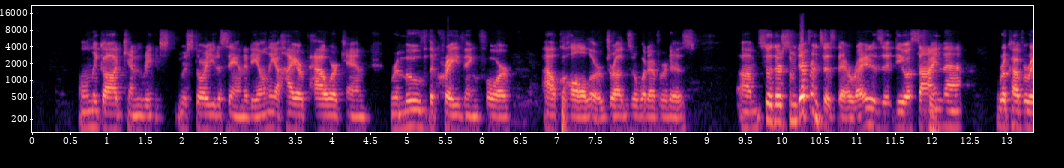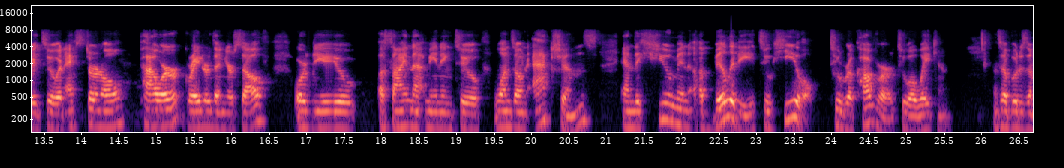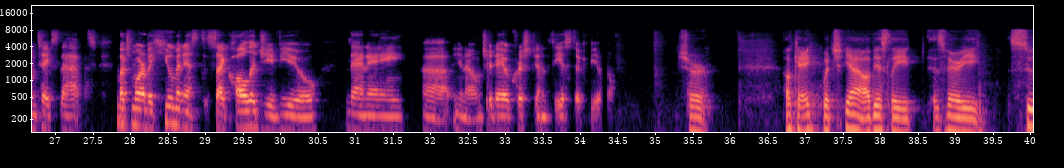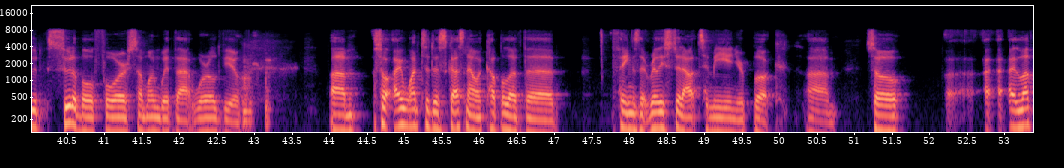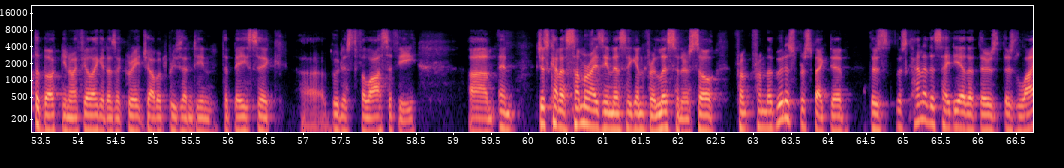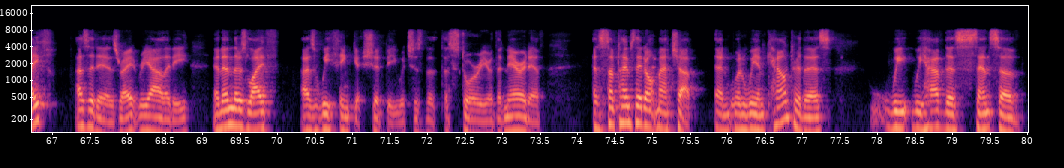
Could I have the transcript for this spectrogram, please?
Only God can reach, restore you to sanity. Only a higher power can remove the craving for alcohol or drugs or whatever it is. Um, so there's some differences there, right? Is it do you assign that recovery to an external power greater than yourself, or do you assign that meaning to one's own actions and the human ability to heal, to recover, to awaken. And so Buddhism takes that much more of a humanist psychology view than a uh, you know Judeo-Christian theistic view. Sure. Okay, which yeah, obviously is very suit- suitable for someone with that worldview. Um, so I want to discuss now a couple of the things that really stood out to me in your book. Um, so uh, I, I, love the book. You know, I feel like it does a great job of presenting the basic uh, Buddhist philosophy. Um, and just kind of summarizing this again for listeners. So from from the Buddhist perspective, there's there's kind of this idea that there's there's life as it is, right? Reality, and then there's life as we think it should be, which is the the story or the narrative. And sometimes they don't match up. And when we encounter this, we we have this sense of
